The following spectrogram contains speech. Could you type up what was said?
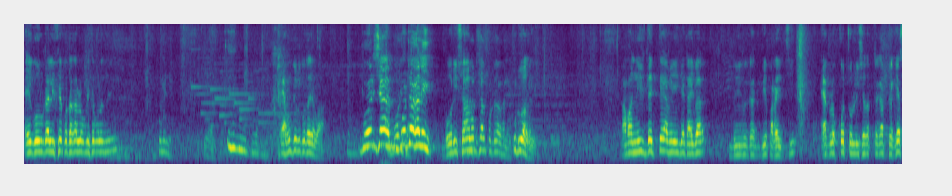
এই গরুটা লিখে কোথাকার লোক লিখে বলেন দিদি? এখন তুমি কোথায় যাবা? বরিশাল। পটুয়াখালী। বরিশাল বরিশাল পটুয়াখালী। পটুয়াখালী। আমার নিজ দায়িত্বে আমি এই যে ড্রাইভার দুজনকে দিয়ে পাঠাই দিচ্ছি এক লক্ষ চল্লিশ হাজার টাকার প্যাকেজ।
